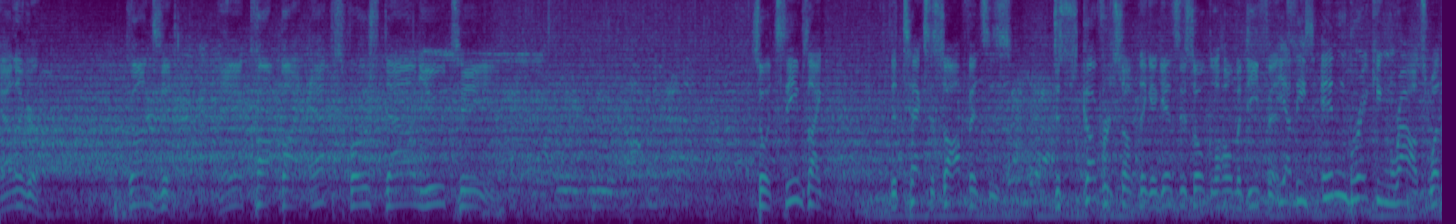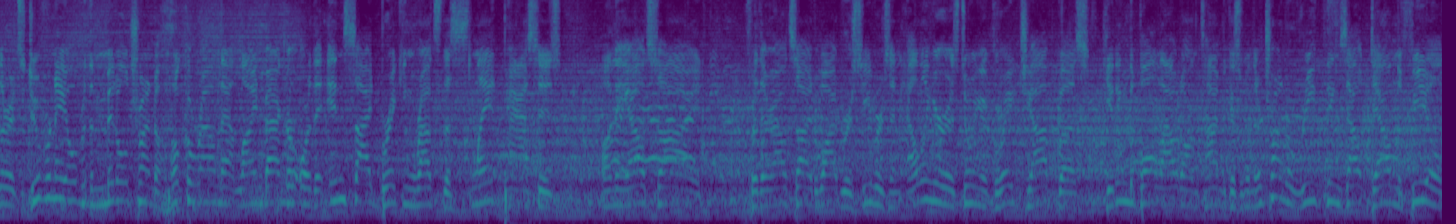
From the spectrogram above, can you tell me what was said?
Ehlinger guns it. And caught by Epps. First down UT. So it seems like the Texas offense has discovered something against this Oklahoma defense. Yeah, these in-breaking routes, whether it's Duvernay over the middle trying to hook around that linebacker or the inside breaking routes, the slant passes on the outside for their outside wide receivers. And Ehlinger is doing a great job, Gus, getting the ball out on time because when they're trying to read things out down the field,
